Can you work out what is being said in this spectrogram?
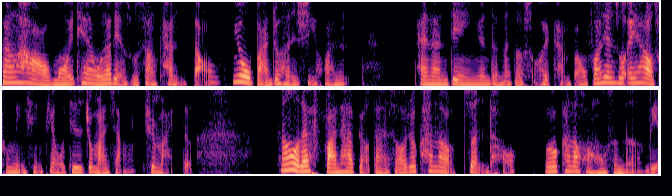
刚好某一天我在脸书上看到，因为我本来就很喜欢台南电影院的那个手绘看板，我发现说，哎，他有出明信片，我其实就蛮想去买的。然后我在翻他表单的时候，就看到有阵头，我又看到黄鸿升的脸，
